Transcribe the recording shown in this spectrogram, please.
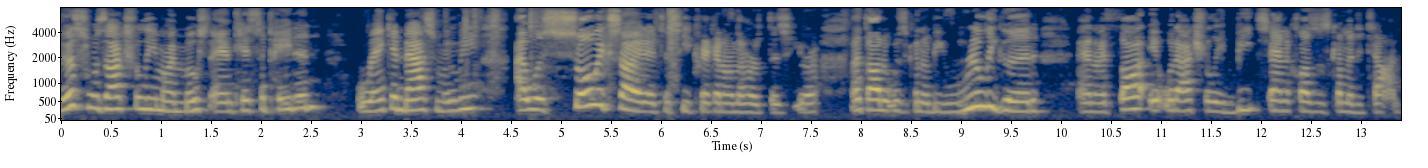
this was actually my most anticipated Rankin Bass movie. I was so excited to see Cricket on the Hearth this year. I thought it was going to be really good, and I thought it would actually beat Santa Claus is Coming to Town.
